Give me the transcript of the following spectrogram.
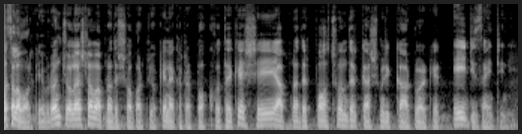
আসসালামু আলাইকুম ইবরান চলে আসলাম আপনাদের সবার প্রিয় কেনাকাটার পক্ষ থেকে। সেই আপনাদের পছন্দের কাশ্মীরি কার্টওয়ার্কের এই ডিজাইনটি নিয়ে।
